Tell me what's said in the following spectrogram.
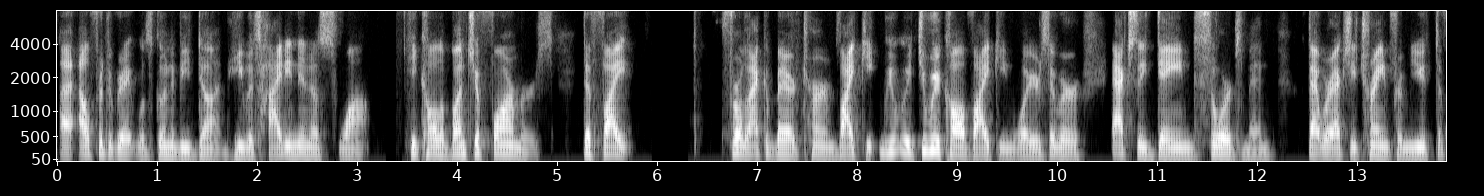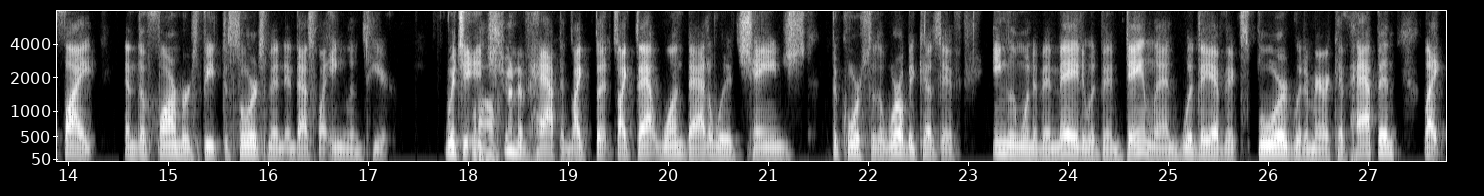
uh, Alfred the Great was going to be done. He was hiding in a swamp. He called a bunch of farmers to fight, for lack of a better term, Viking. What you would call Viking warriors. They were actually Dane swordsmen that were actually trained from youth to fight and the farmers beat the swordsmen, and that's why England's here. Which it, wow. it shouldn't have happened. Like, but like that one battle would have changed the course of the world because if England wouldn't have been made, it would have been Daneland. Would they have explored? Would America have happened? Like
